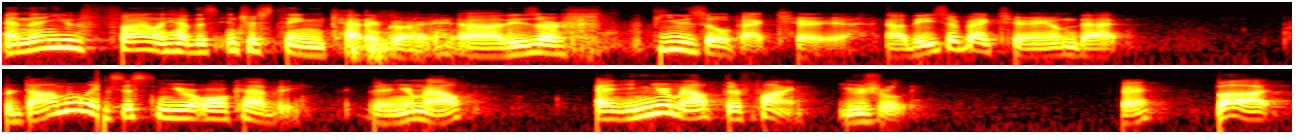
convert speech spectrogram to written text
And then you finally have this interesting category. Uh, these are fusobacteria. Now, these are bacterium that predominantly exist in your oral cavity. They're in your mouth, and in your mouth, they're fine, usually. Okay? But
